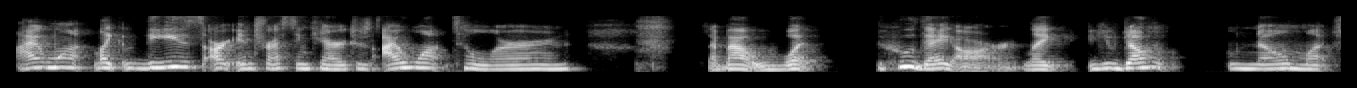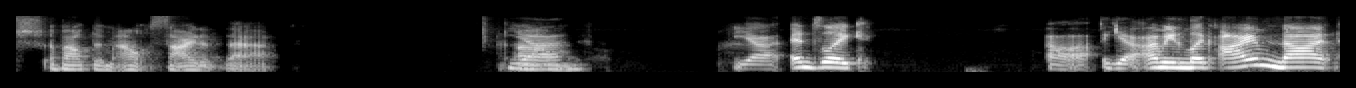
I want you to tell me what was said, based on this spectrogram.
I want like these are interesting characters. I want to learn about what who they are. Like you don't know much about them outside of that. Yeah. Um, yeah. And like uh yeah, I mean like I'm not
